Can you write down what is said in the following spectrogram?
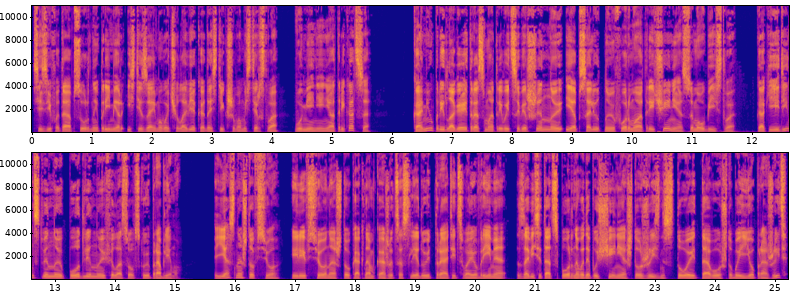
Сизиф — это абсурдный пример истязаемого человека, достигшего мастерства в умении не отрекаться, Камю предлагает рассматривать совершенную и абсолютную форму отречения, самоубийства, как единственную подлинную философскую проблему. Ясно, что все, или все, на что, как нам кажется, следует тратить свое время, зависит от спорного допущения, что жизнь стоит того, чтобы ее прожить,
